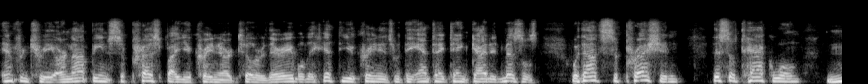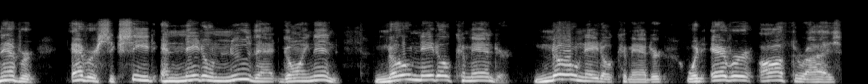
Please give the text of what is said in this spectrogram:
infantry are not being suppressed by Ukrainian artillery. They're able to hit the Ukrainians with the anti tank guided missiles. Without suppression, this attack will never, ever succeed. And NATO knew that going in. No NATO commander, no NATO commander would ever authorize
